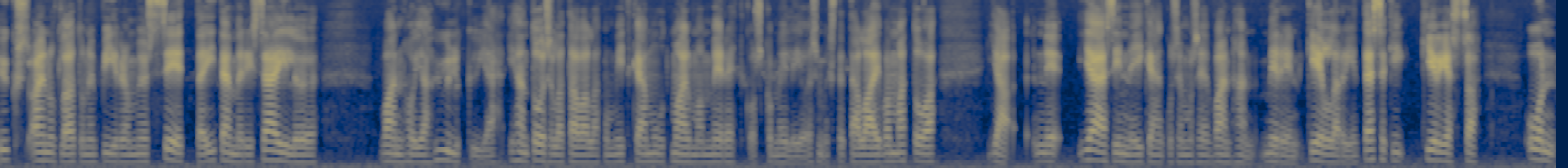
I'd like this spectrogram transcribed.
yksi ainutlaatuinen piirre on myös se, että Itämeri säilöö vanhoja hylkyjä ihan toisella tavalla kuin mitkään muut maailman meret, koska meillä ei ole esimerkiksi tätä laivamatoa ja ne jää sinne ikään kuin semmoiseen vanhan meren kellariin. Tässäkin kirjassa on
